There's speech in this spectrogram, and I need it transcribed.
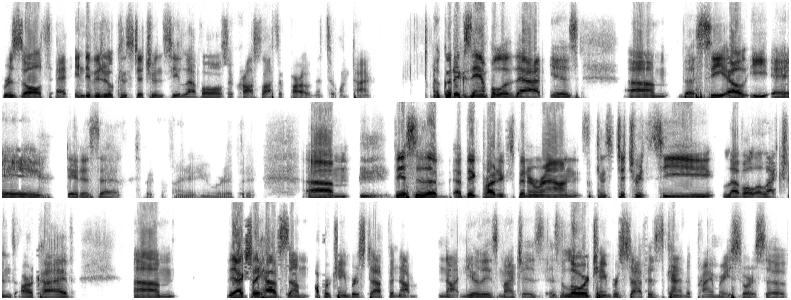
results at individual constituency levels across lots of parliaments at one time. A good example of that is um, the CLEA data set. I can find it here, where did I put it? Um, this is a, a big project that's been around. It's constituency level elections archive. Um, they actually have some upper chamber stuff, but not not nearly as much as, as the lower chamber stuff is kind of the primary source of,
